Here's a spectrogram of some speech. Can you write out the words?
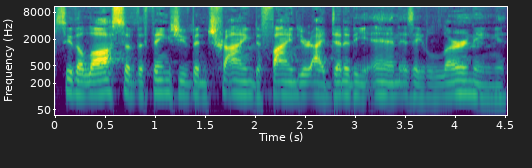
See, the loss of the things you've been trying to find your identity in is a learning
